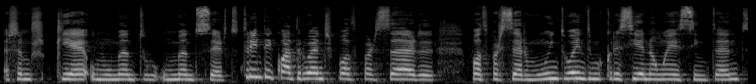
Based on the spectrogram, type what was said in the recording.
achamos que é o momento, o momento certo. 34 anos pode parecer, pode parecer muito, em democracia não é assim tanto.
